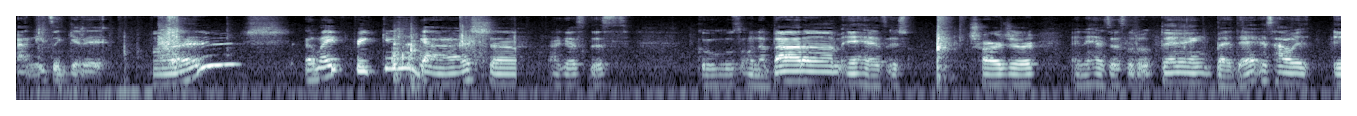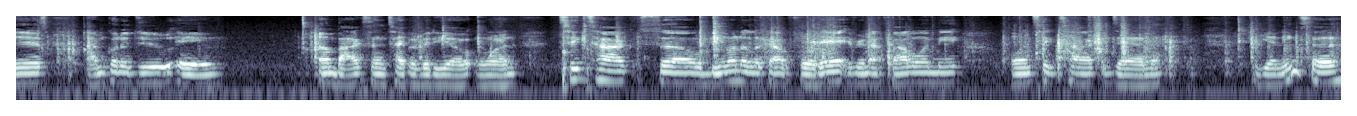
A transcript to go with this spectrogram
I need to get it. Gosh. Oh my freaking gosh. So I guess this goes on the bottom. It has its charger and it has this little thing. But that is how it is. I'm gonna do a unboxing type of video on TikTok. So be on the lookout for that. If you're not following me on TikTok, then you need to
